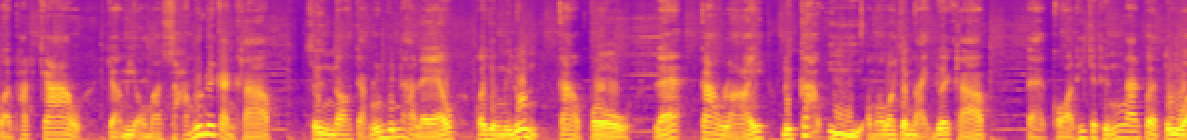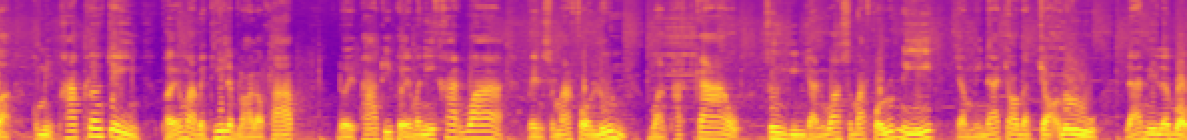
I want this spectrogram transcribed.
วันพัด9จะมีออกมา 3 รุ่นด้วยกันครับ ซึ่งนอกจากรุ่นพื้นฐานแล้ว ก็ยังมีรุ่น 9 Pro และ 9 Lite หรือ 9e ออกมาวางจำหน่ายด้วยครับ แต่ก่อนที่จะถึงงานเปิดตัวก็มีภาพเครื่องจริง เผยออกมาเป็นที่เรียบร้อยแล้วครับ โดยภาพที่เผยมานี้คาดว่าเป็นสมาร์ทโฟนรุ่นวันพัด9ซึ่งยืนยันว่าสมาร์ทโฟนรุ่นนี้จะมีหน้าจอแบบเจาะรู และมีระบบ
